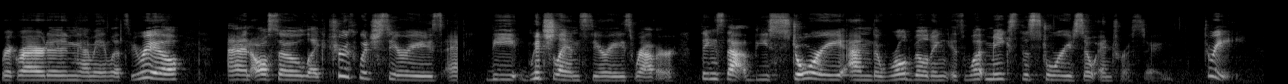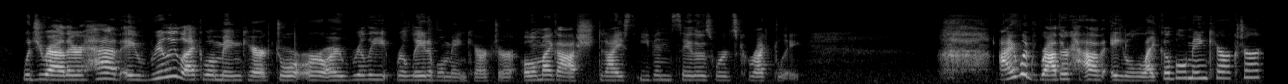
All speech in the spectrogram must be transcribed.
Rick Riordan, I mean, let's be real, and also like Truthwitch series and the Witchland series, rather. Things that the story and the world building is what makes the story so interesting. 3. Would you rather have a really likable main character or a really relatable main character? Oh my gosh, did I even say those words correctly? I would rather have a likable main character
